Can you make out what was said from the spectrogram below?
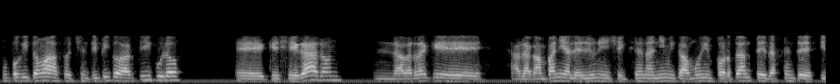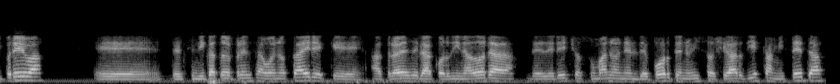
un poquito más, 80 y pico de artículos eh, que llegaron. La verdad que a la campaña le dio una inyección anímica muy importante la gente de Cipreva, eh, del Sindicato de Prensa de Buenos Aires, que a través de la Coordinadora de Derechos Humanos en el Deporte nos hizo llegar 10 camisetas,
